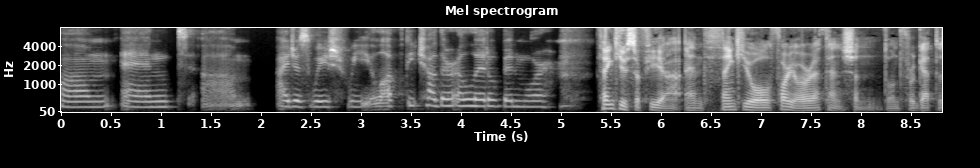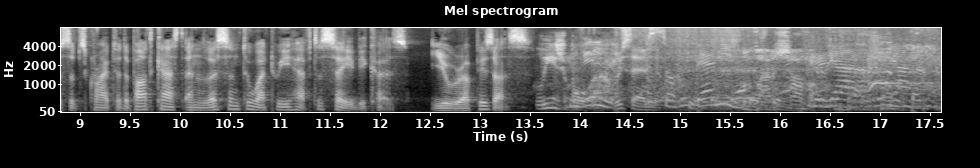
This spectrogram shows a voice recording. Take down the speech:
Um, and um, I just wish we loved each other a little bit more. Thank you, Sophia, and thank you all for your attention. Don't forget to subscribe to the podcast and listen to what we have to say because Europe is us. Lisboa, Vilnius, Berlin. Warszawa. Obrigada.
